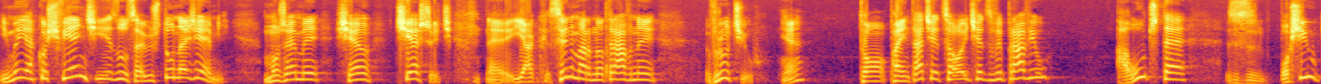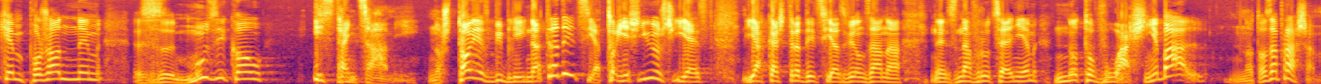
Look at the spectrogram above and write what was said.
I my, jako święci Jezusa, już tu na ziemi, możemy się cieszyć. E, Jak syn marnotrawny wrócił, nie? to pamiętacie, co ojciec wyprawił? A ucztę z posiłkiem porządnym, z muzyką i z tańcami. Noż to jest biblijna tradycja. To jeśli już jest jakaś tradycja związana z nawróceniem, no to właśnie bal. No to zapraszam.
